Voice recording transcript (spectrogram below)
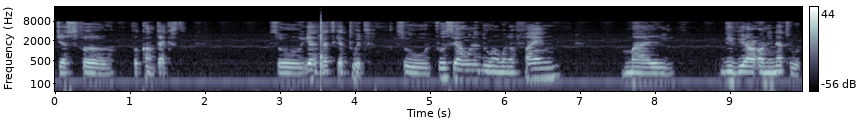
just for for context. So yeah let's get to it. So first thing I'm going to do I'm going to find my DVR on the network.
